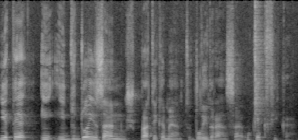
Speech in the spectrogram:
E, até, e, e de dois anos, praticamente, de liderança, o que é que fica?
